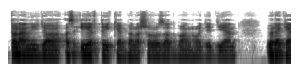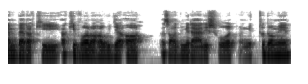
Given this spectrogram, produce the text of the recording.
talán így a, az érték ebben a sorozatban, hogy egy ilyen öreg ember, aki, aki valaha ugye a, az admirális volt, meg mit tudom én,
